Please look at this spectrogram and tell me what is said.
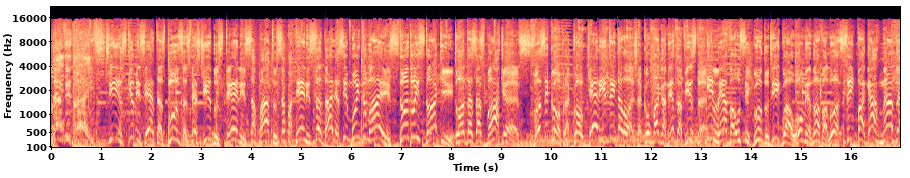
leve dois. Jeans, camisetas, blusas, vestidos, tênis, sapatos, sapatênis, sandálias e muito mais. Todo o estoque, todas as marcas. Você compra qualquer item da loja com pagamento à vista e leva o segundo de igual ou menor valor sem pagar nada.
